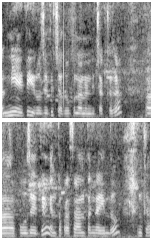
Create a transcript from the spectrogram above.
అన్నీ అయితే ఈరోజైతే చదువుకున్నానండి చక్కగా. పూజ అయితే ఎంత ప్రశాంతంగా అయిందో. ఇంకా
